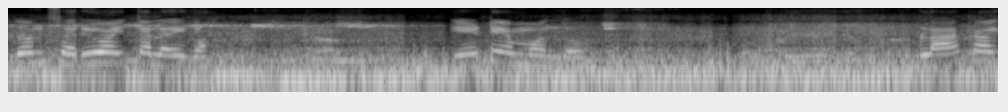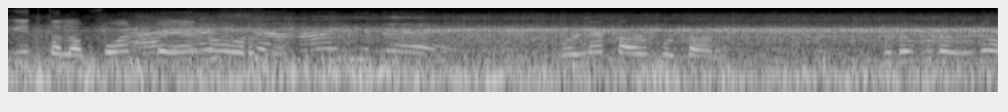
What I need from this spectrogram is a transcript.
ಅದೊಂದು ಸರಿ ಹೋಯ್ತಲ್ಲ ಈಗ. ಎ ಟಿ ಎಂ ಒಂದು. ಬ್ಲಾಕ್ ಆಗಿತ್ತಲ್ಲ ಫೋನ್ ಪೇ ಒಳ್ಳೆ ಕಾರ್ಡ್ ಕೊಟ್ಟವ್ರು ಬಿಡು ಬಿಡು ಬಿಡು.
